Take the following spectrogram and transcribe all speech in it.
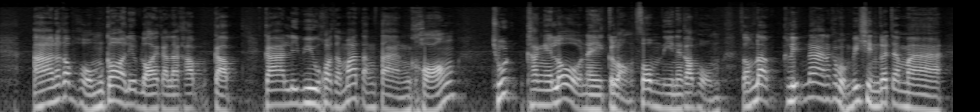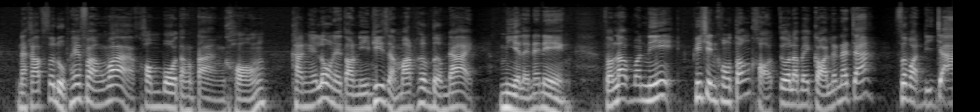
ๆ เอาแล้วครับผมก็เรียบร้อยกันแล้วครับ กับการรีวิวความสามารถต่างๆ ของชุดคังเอโลในกล่องส้มนี้นะครับผมสำหรับคลิปหน้านะครับผมพี่ชินก็จะมานะครับสรุปให้ฟังว่าคอมโบต่างๆ ของคังเอโลในตอนนี้ที่สามารถเพิ่มเติมได้มีอะไรนั่นเองสำหรับวันนี้พี่ชินคงต้องขอตัวลาไปก่อนแล้วนะจ๊ะ สวัสดีจ้า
